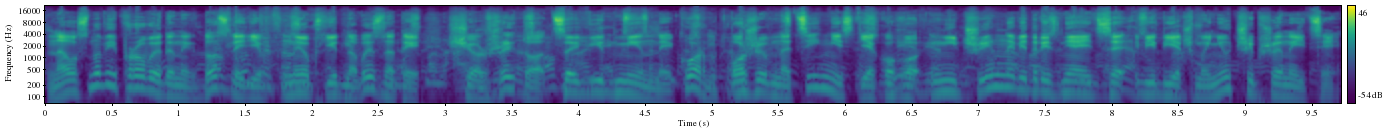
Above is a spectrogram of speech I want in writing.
На основі проведених дослідів необхідно визнати, що жито це відмінний корм, поживна цінність якого нічим не відрізняється від ячменю чи пшениці.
